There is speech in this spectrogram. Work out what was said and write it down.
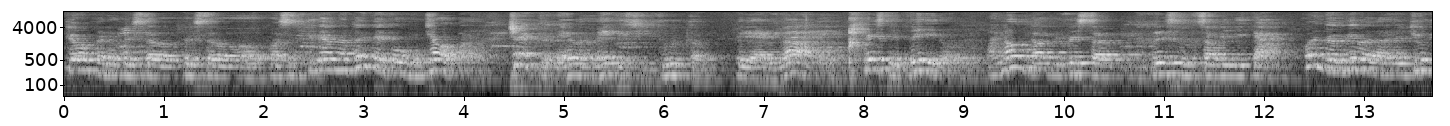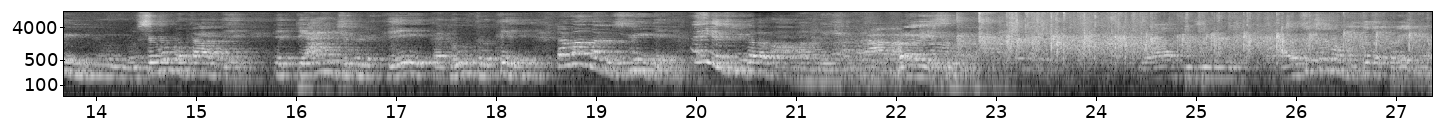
giocano questo, questo cosa, perché devono prendere come un gioco, certo devono metterci tutto per arrivare, questo è vero, ma non dargli questa responsabilità. Quando arriva da giù, se uno cade e piange perché è caduto, che la mamma lo sgride sgrido la mamma invece. Bravissima. Grazie. Adesso c'è il momento del premio.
